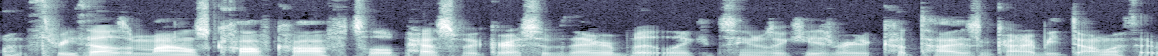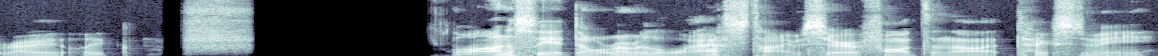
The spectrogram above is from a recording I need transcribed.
went 3,000 miles, cough, cough. It's a little passive aggressive there, but, like, it seems like he's ready to cut ties and kind of be done with it, right? Like, well, honestly, I don't remember the last time Sarah Fontenot texted me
